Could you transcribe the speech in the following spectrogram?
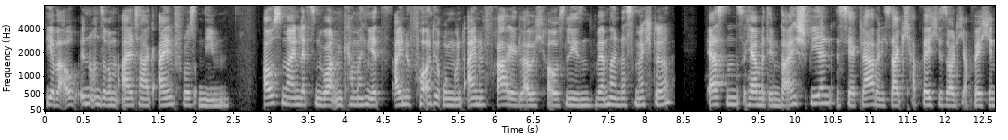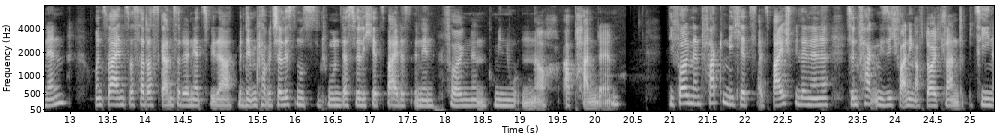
die aber auch in unserem Alltag Einfluss nehmen. Aus meinen letzten Worten kann man jetzt eine Forderung und eine Frage, glaube ich, rauslesen, wenn man das möchte. Erstens, ja, mit den Beispielen ist ja klar, wenn ich sage, ich habe welche, sollte ich auch welche nennen. Und zweitens, was hat das Ganze denn jetzt wieder mit dem Kapitalismus zu tun? Das will ich jetzt beides in den folgenden Minuten noch abhandeln. Die folgenden Fakten, die ich jetzt als Beispiele nenne, sind Fakten, die sich vor allen Dingen auf Deutschland beziehen.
